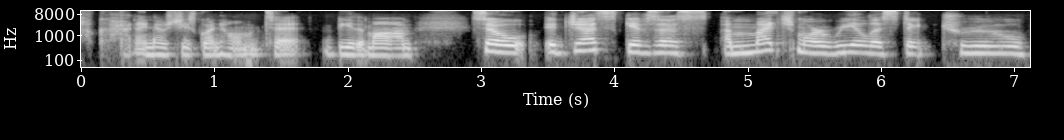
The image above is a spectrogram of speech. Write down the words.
oh God, I know she's going home to be the mom. So it just gives us a much more realistic, true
